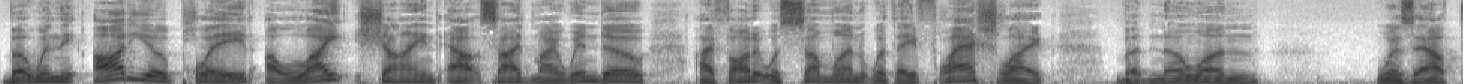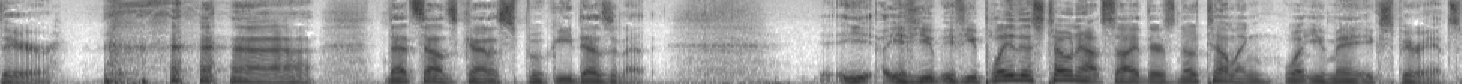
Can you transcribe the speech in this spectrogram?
but when the audio played, a light shined outside my window. I thought it was someone with a flashlight, but no one was out there. that sounds kind of spooky, doesn't it? If you if you play this tone outside, there's no telling what you may experience.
